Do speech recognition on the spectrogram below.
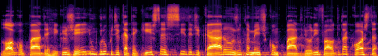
Logo, o padre Henrique G e um grupo de catequistas se dedicaram, juntamente com o padre Orivaldo da Costa,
